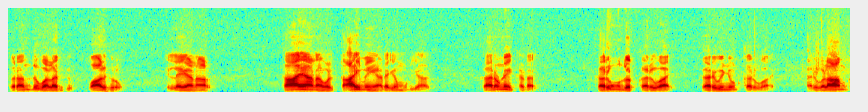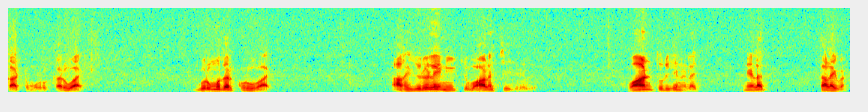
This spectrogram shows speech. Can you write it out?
பிறந்து வளர்கு வாழ்கிறோம். இல்லையானால் தாயானவள் தாய்மை அடைய முடியாது. கருணை கடல். கருமுதற் கருவாய். கருவினுட் கருவாய். கருவலாம் காட்டும் ஒரு கருவாய். குருமுதற் குருவாய். ஆக இருளை நீக்கி வாழச் செய்கிறது. வான்துரிய நிலை நிலத்தலைவன்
